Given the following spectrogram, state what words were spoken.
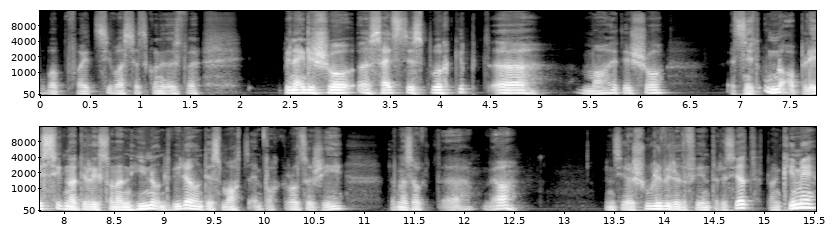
Oberpfalz, ich weiß jetzt gar nicht. Also, Ich bin eigentlich schon, äh, seit es das Buch gibt, äh, mache ich das schon. Jetzt nicht unablässig natürlich, sondern hin und wieder und das macht es einfach gerade so schön, dass man sagt, äh, ja, wenn sich eine Schule wieder dafür interessiert, dann komme ich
